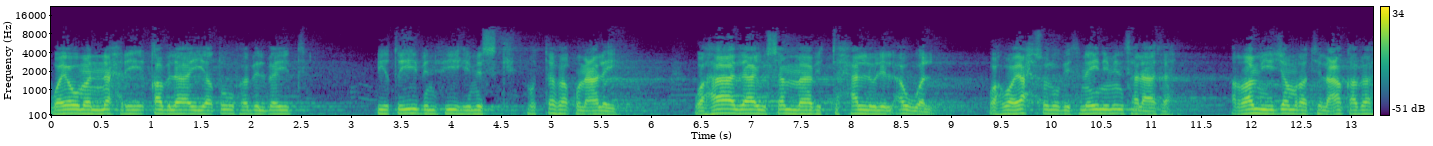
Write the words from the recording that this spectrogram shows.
ويوم النحر قبل أن يطوف بالبيت بطيب فيه مسك متفق عليه. وهذا يسمى بالتحلل الأول وهو يحصل باثنين من ثلاثة رمي جمرة العقبة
